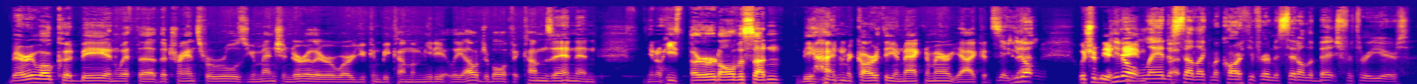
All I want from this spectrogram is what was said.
Very well could be, and with the the transfer rules you mentioned earlier, where you can become immediately eligible if it comes in, and you know he's third all of a sudden behind McCarthy and McNamara. Yeah, I could see Yeah, you that. don't Which would be you shame, don't land a but stud like McCarthy for him to sit on the bench for three years.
